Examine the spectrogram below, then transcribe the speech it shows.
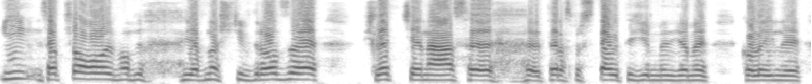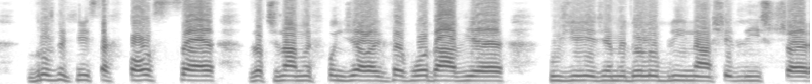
I zacząłem od jawności w drodze. Śledźcie nas. Teraz przez cały tydzień będziemy kolejny w różnych miejscach w Polsce. Zaczynamy w poniedziałek we Włodawie, później jedziemy do Lublina, Siedliszcze,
